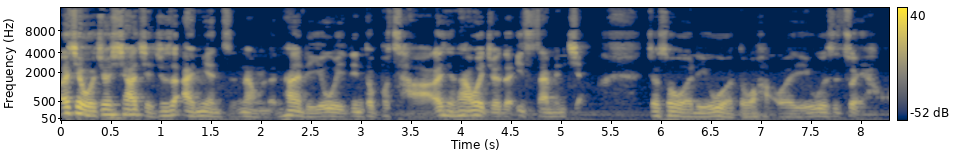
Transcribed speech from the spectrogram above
而且我觉得虾姐就是爱面子那种人，她的礼物一定都不差，而且她会觉得一直在那边讲，就说我礼物有多好，我的礼物是最好。的。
